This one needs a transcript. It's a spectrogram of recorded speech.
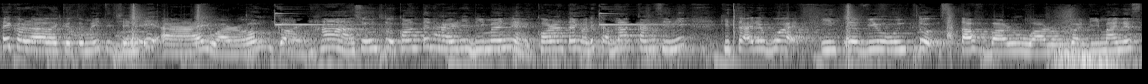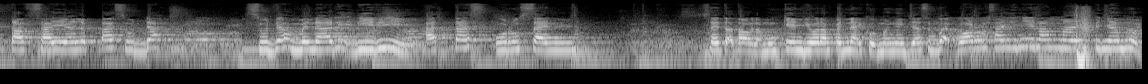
Hai korang, welcome to my YouTube channel AI Warung Gone Ha, so untuk konten hari ni di mana? Korang tengok dekat belakang sini Kita ada buat interview untuk staff baru Warung Gone Di mana staff saya yang lepas sudah Sudah menarik diri atas urusan saya tak tahulah mungkin dia orang penat kot mengejar sebab warung saya ni ramai penyamut.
